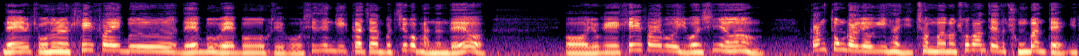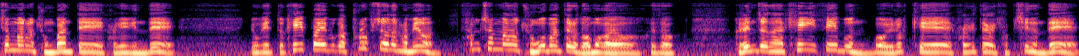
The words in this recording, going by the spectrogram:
네 이렇게 오늘 K5 내부 외부 그리고 시승기까지 한번 찍어 봤는데요 어 요게 K5 이번 신형 깡통 가격이 한 2천만원 초반대에서 중반대 2천만원 중반대 가격인데 요게 또 K5가 풀옵션을 하면 3천만원 중후반대로 넘어가요. 그래서 그랜저나 K7 뭐 이렇게 가격대가 겹치는데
